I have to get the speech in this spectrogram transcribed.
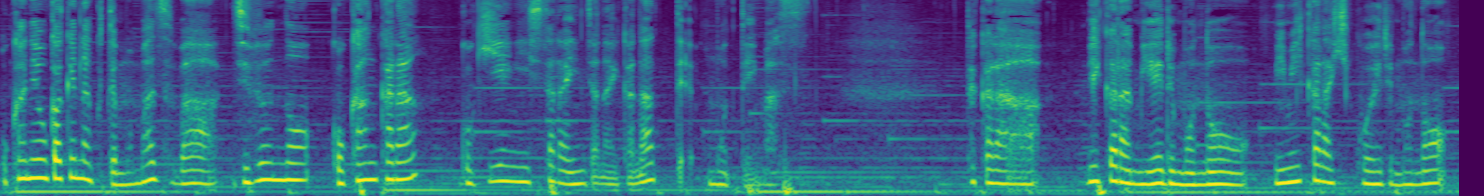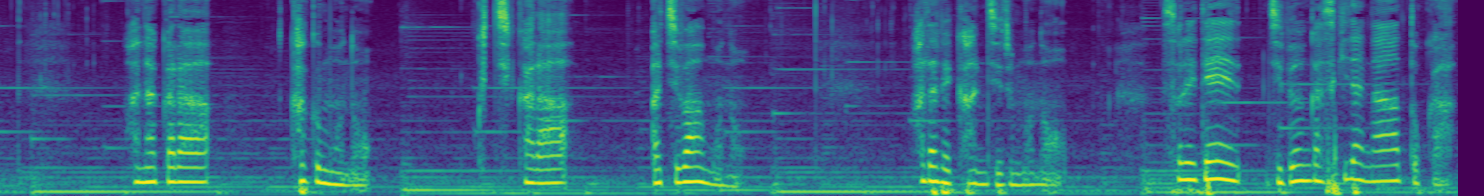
お金をかけなくてもまずは自分の五感からご機嫌にしたらいいんじゃないかなって思っています。だから目から見えるもの耳から聞こえるもの鼻から嗅ぐもの口から味わうもの肌で感じるものそれで自分が好きだなとか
